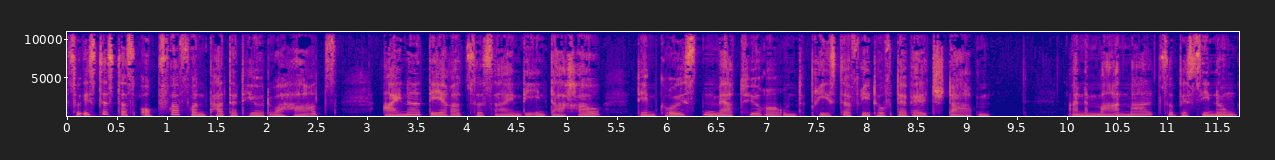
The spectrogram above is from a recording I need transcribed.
So ist es das Opfer von Pater Theodor Harz, einer derer zu sein, die in Dachau, dem größten Märtyrer und Priesterfriedhof der Welt, starben, einem Mahnmal zur Besinnung,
